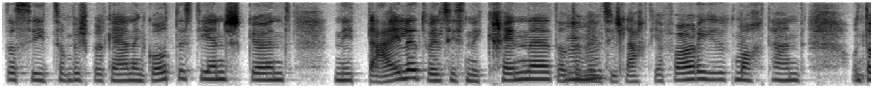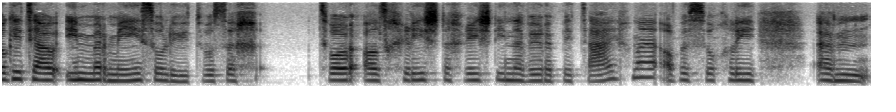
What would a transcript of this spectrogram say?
dass sie zum Beispiel gerne einen Gottesdienst gehen, nicht teilen, weil sie es nicht kennen oder mhm. weil sie schlechte Erfahrungen gemacht haben. Und da gibt es ja auch immer mehr so Leute, die sich zwar als Christen, Christinnen würden bezeichnen, aber so ein bisschen, ähm,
